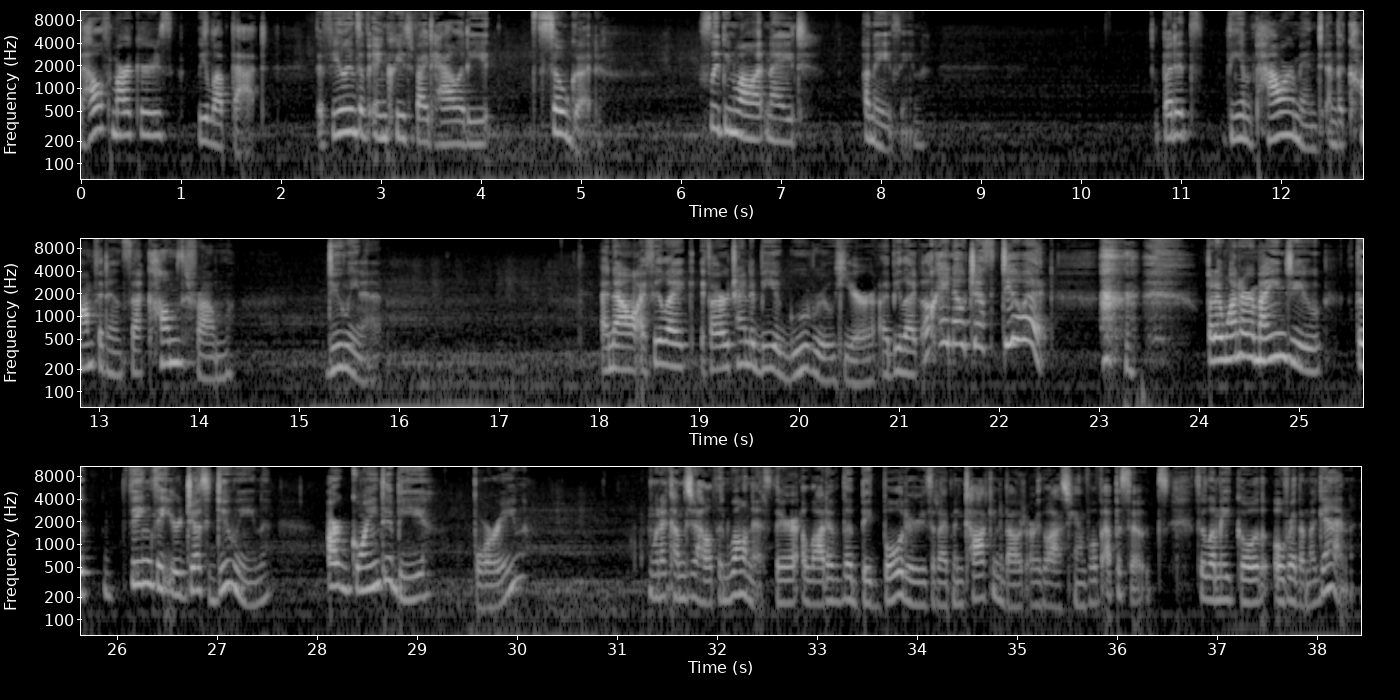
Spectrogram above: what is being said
The health markers, we love that. The feelings of increased vitality, so good. Sleeping well at night, amazing. But it's the empowerment and the confidence that comes from doing it. And now I feel like if I were trying to be a guru here, I'd be like, okay, no, just do it. but I want to remind you the things that you're just doing are going to be boring when it comes to health and wellness. There are a lot of the big boulders that I've been talking about over the last handful of episodes. So let me go over them again.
